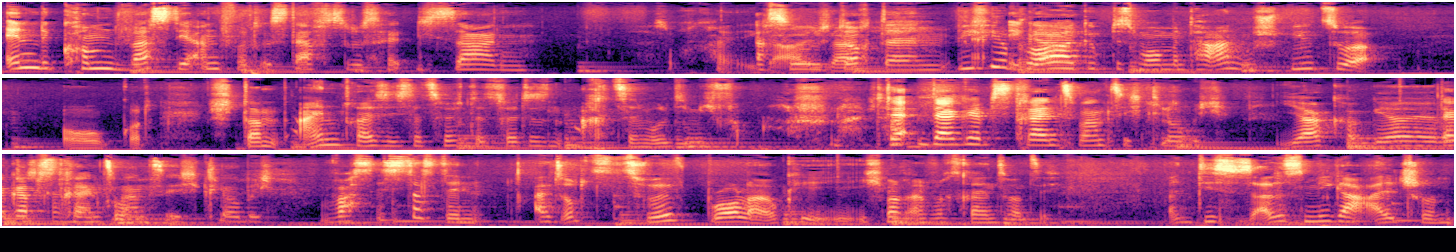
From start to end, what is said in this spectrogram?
Ende kommt, was die Antwort ist, darfst du das halt nicht sagen. Ist auch kein, egal, Ach so, ist egal. doch dann- Wie viele egal. Brawler gibt es momentan im Spiel zur. Oh Gott. Stand 31.12.2018. Wollt ihr mich verarschen, Alter? Da, da gab es 23, glaube ich. Ja, kann, ja, ja, Da gab es kann ich gucken. 23, glaube ich. Was ist das denn? Als ob es 12 Brawler. Okay, ich mache einfach 23. Dies ist alles mega alt schon.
